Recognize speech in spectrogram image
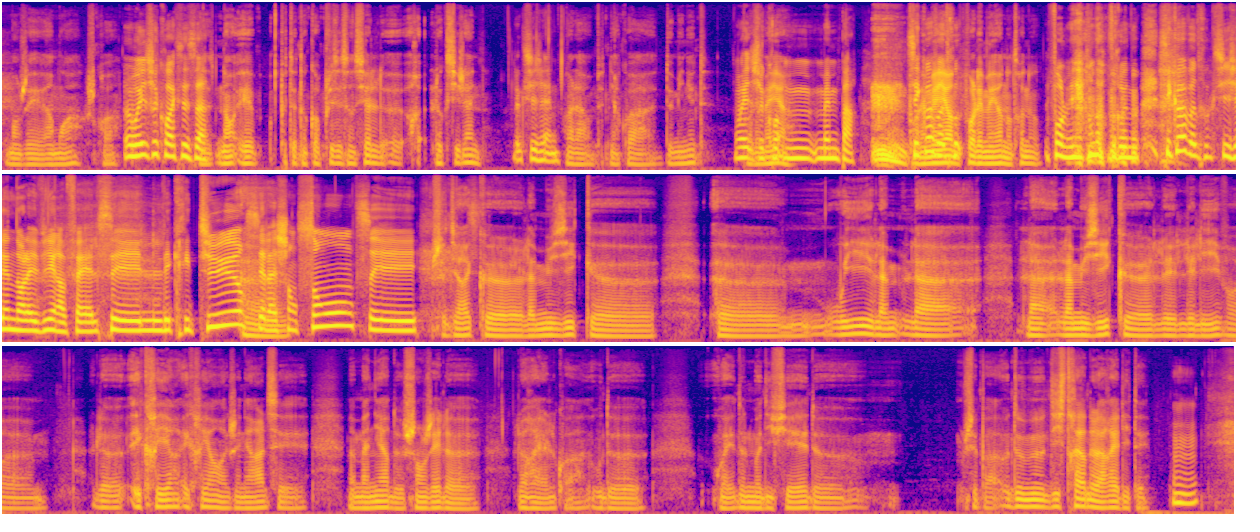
manger un mois, je crois. Oui, je crois que c'est ça. Euh, non, et peut-être encore plus essentiel, euh, l'oxygène. L'oxygène. Voilà, on peut tenir quoi Deux minutes? Oui, je crois même pas. C'est quoi votre... Pour les meilleurs d'entre nous. Pour les meilleurs d'entre nous. C'est quoi votre oxygène dans la vie, Raphaël? C'est l'écriture, c'est la euh, chanson, c'est. Je dirais que la musique, euh, euh, oui, la, la, la, musique, les, les livres, le, écrire, écrire en général, c'est ma manière de changer le, le réel, quoi, ou de, ouais, de le modifier, de, je sais pas, de me distraire de la réalité. Mmh.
